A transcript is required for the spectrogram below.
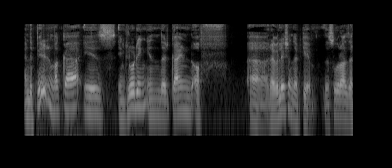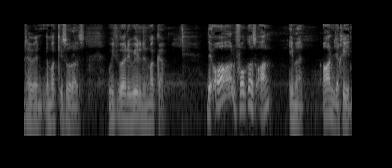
And the period in Makkah is including in the kind of uh, revelation that came, the surahs that have been, the Makki surahs, which were revealed in Makkah, they all focus on Iman, on Yaqeen,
